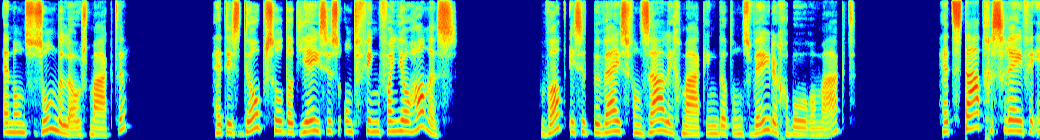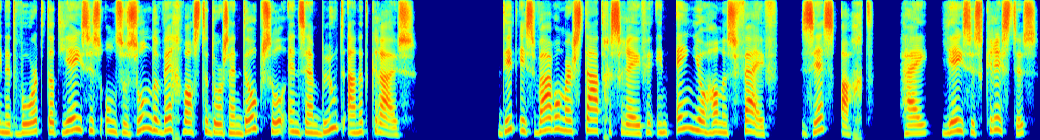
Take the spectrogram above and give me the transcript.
en ons zondeloos maakte? Het is doopsel dat Jezus ontving van Johannes. Wat is het bewijs van zaligmaking dat ons wedergeboren maakt? Het staat geschreven in het woord dat Jezus onze zonde wegwaste door zijn doopsel en zijn bloed aan het kruis. Dit is waarom er staat geschreven in 1 Johannes 5, 6, 8. Hij, Jezus Christus,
